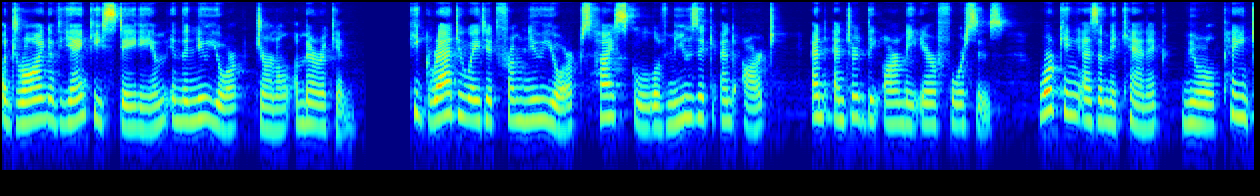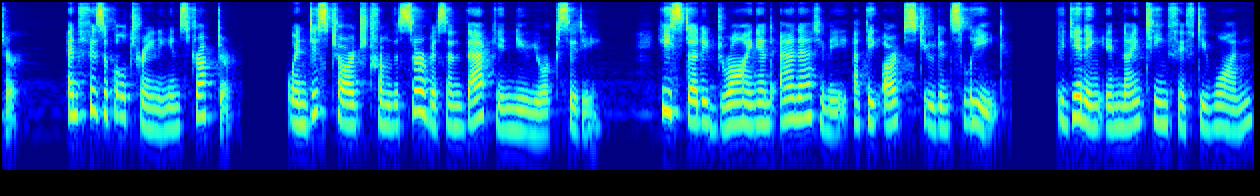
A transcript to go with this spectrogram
a drawing of Yankee Stadium in the New York Journal American. He graduated from New York's High School of Music and Art and entered the Army Air Forces, working as a mechanic, mural painter, and physical training instructor. When discharged from the service and back in New York City, he studied drawing and anatomy at the Art Students League. Beginning in 1951,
